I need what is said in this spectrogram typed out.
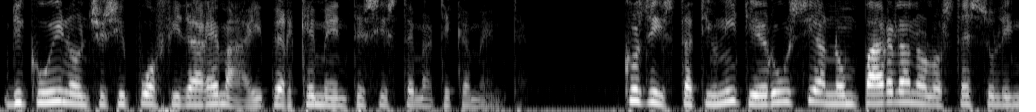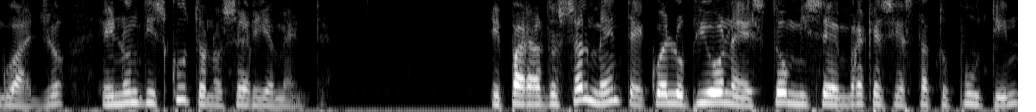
di cui non ci si può fidare mai perché mente sistematicamente. Così Stati Uniti e Russia non parlano lo stesso linguaggio e non discutono seriamente. E paradossalmente quello più onesto mi sembra che sia stato Putin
